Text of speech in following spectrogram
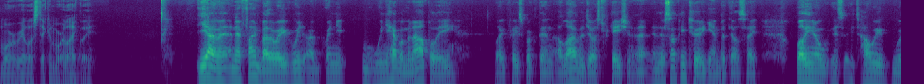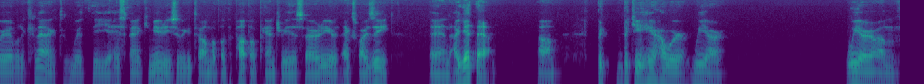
more realistic and more likely. Yeah, and I find, by the way, when uh, when you when you have a monopoly like Facebook, then a lot of the justification, and there's something to it again, but they'll say, well, you know, it's, it's how we were able to connect with the Hispanic community so we could tell them about the pop up pantry this Saturday or XYZ. And I get that. Um, but but you hear how we're we are we are um,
